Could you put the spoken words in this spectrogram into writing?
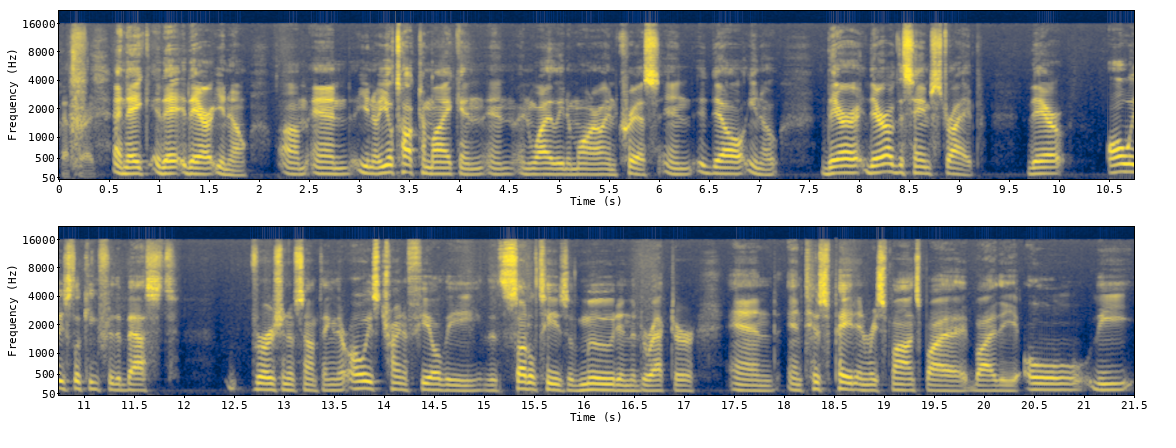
That's right. and they they they're you know. Um, and you know you'll talk to Mike and, and, and Wylie tomorrow and Chris and they'll you know they're they're of the same stripe. They're always looking for the best version of something. They're always trying to feel the the subtleties of mood in the director and anticipate in response by by the old the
